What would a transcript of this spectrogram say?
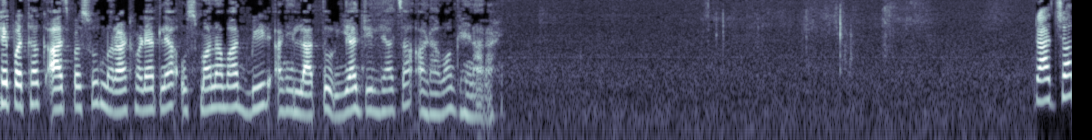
हे पथक आजपासून मराठवाड्यातल्या उस्मानाबाद बीड आणि लातूर या जिल्ह्याचा आढावा घेणार आहे. राज्यात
